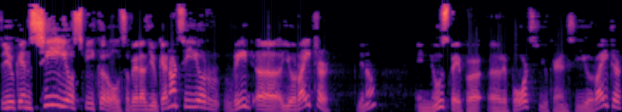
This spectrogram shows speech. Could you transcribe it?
So you can see your speaker also, whereas you cannot see your, uh, your writer, you know. In newspaper uh, reports, you can see your writer,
